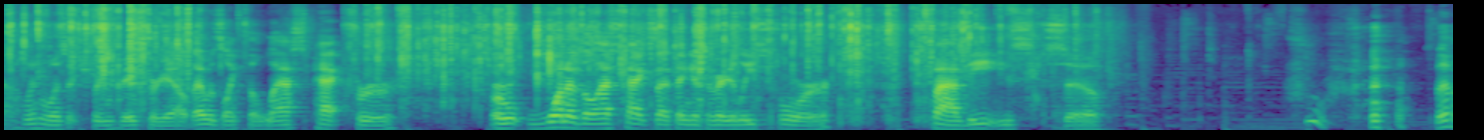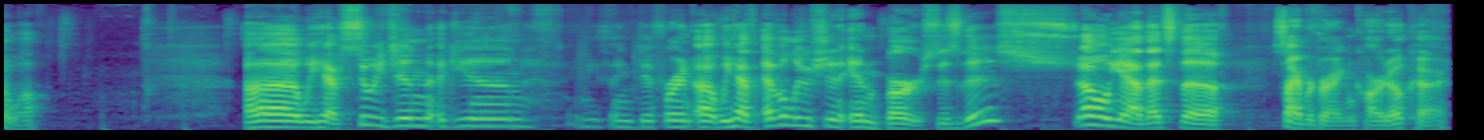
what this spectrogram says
God, when was Extreme Victory out? That was like the last pack for... Or one of the last packs, I think, at the very least, for 5Ds, so... It's been a while. Uh, we have Suijin again. Anything different? Uh, we have Evolution and Burst. Is this... Oh, yeah, that's the Cyber Dragon card. Okay.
